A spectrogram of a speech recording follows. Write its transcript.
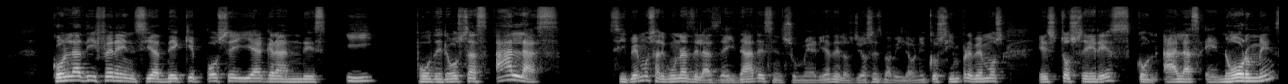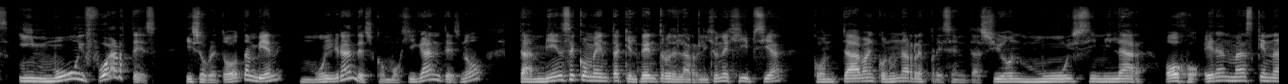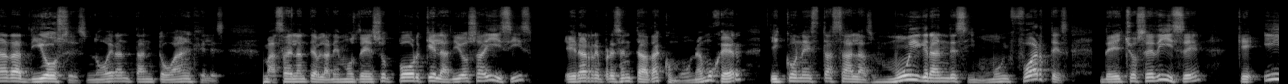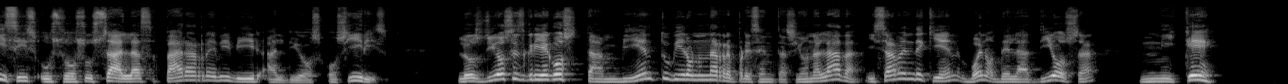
con la diferencia de que poseía grandes y poderosas alas. Si vemos algunas de las deidades en Sumeria de los dioses babilónicos, siempre vemos estos seres con alas enormes y muy fuertes y sobre todo también muy grandes, como gigantes, ¿no? También se comenta que dentro de la religión egipcia contaban con una representación muy similar. Ojo, eran más que nada dioses, no eran tanto ángeles. Más adelante hablaremos de eso porque la diosa Isis era representada como una mujer y con estas alas muy grandes y muy fuertes. De hecho, se dice que Isis usó sus alas para revivir al dios Osiris. Los dioses griegos también tuvieron una representación alada. ¿Y saben de quién? Bueno, de la diosa Nike.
